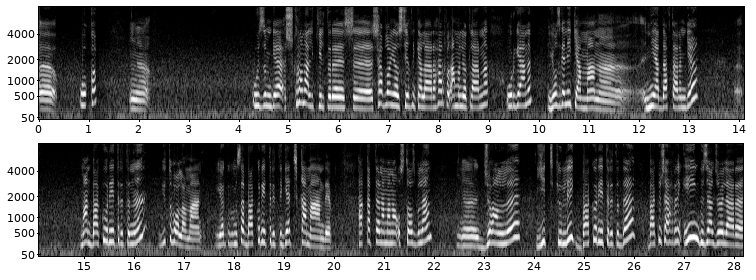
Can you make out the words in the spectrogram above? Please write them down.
e, o'qib e, o'zimga shukronalik keltirish e, shablon yozish texnikalari har xil amaliyotlarni o'rganib yozgan ekanman e, niyat daftarimga. E, man baku retritini yutib olaman yoki bo'lmasa baku retritiga chiqaman deb. Haqiqatdan ham mana ustoz bilan jonli yetti kunlik baku retritida baku shahrining eng go'zal joylari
